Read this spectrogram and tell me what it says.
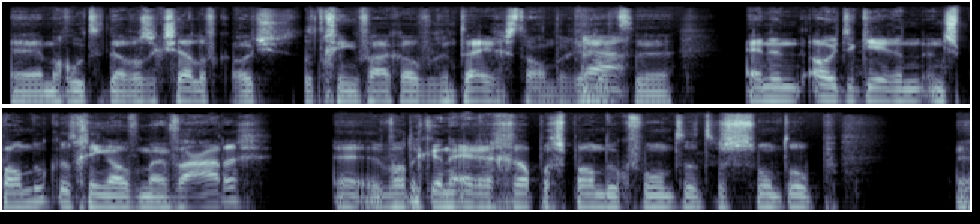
Eh, maar goed, daar was ik zelf coach. dus Dat ging vaak over een tegenstander. Ja. Dat, eh, en een, ooit een keer een, een spandoek, dat ging over mijn vader. Eh, wat ik een erg grappig spandoek vond, dat stond op... eh,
